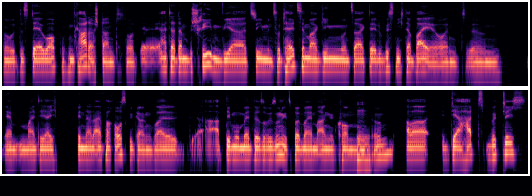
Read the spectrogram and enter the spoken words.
so, dass der überhaupt nicht im Kader stand. So, er hat er dann beschrieben, wie er zu ihm ins Hotelzimmer ging und sagte, ey, du bist nicht dabei. Und ähm, er meinte, ja, ich bin dann einfach rausgegangen, weil ab dem Moment wäre sowieso nichts bei ihm angekommen. Mhm. Aber der hat wirklich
